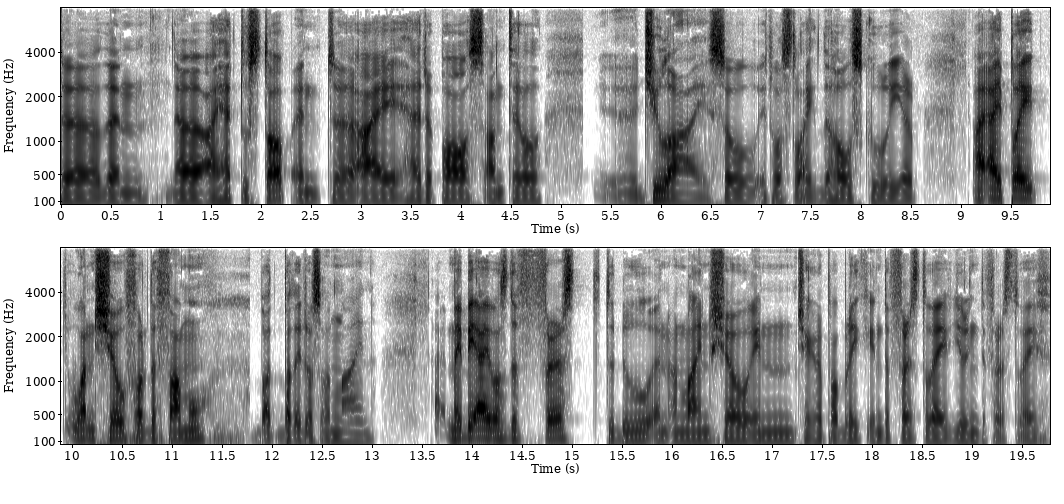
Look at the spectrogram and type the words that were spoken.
uh, then uh, I had to stop, and uh, I had a pause until uh, July. So it was like the whole school year. I, I played one show for the FAMU, but but it was online. Maybe I was the first to do an online show in Czech Republic in the first wave during the first wave,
